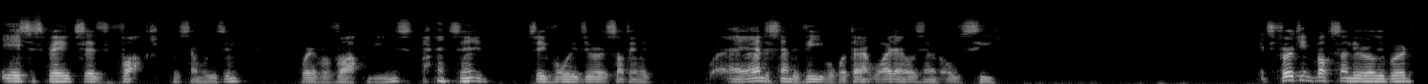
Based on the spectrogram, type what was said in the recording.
Ace of Spades says VOC for some reason, whatever VOC means. say Voyager or something like. I understand the V, but what the why the hell is there an OC? It's 13 bucks on the early bird.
